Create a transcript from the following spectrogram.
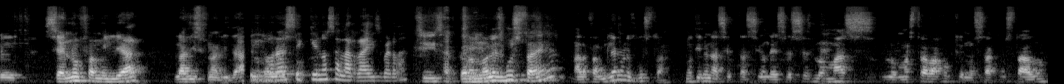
el seno familiar la disfuncionalidad. Ahora sí que nos a la raíz, ¿verdad? Sí, exacto. Pero no les gusta, ¿eh? A la familia no les gusta. No tienen aceptación de eso. Ese es lo más, lo más trabajo que nos ha costado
